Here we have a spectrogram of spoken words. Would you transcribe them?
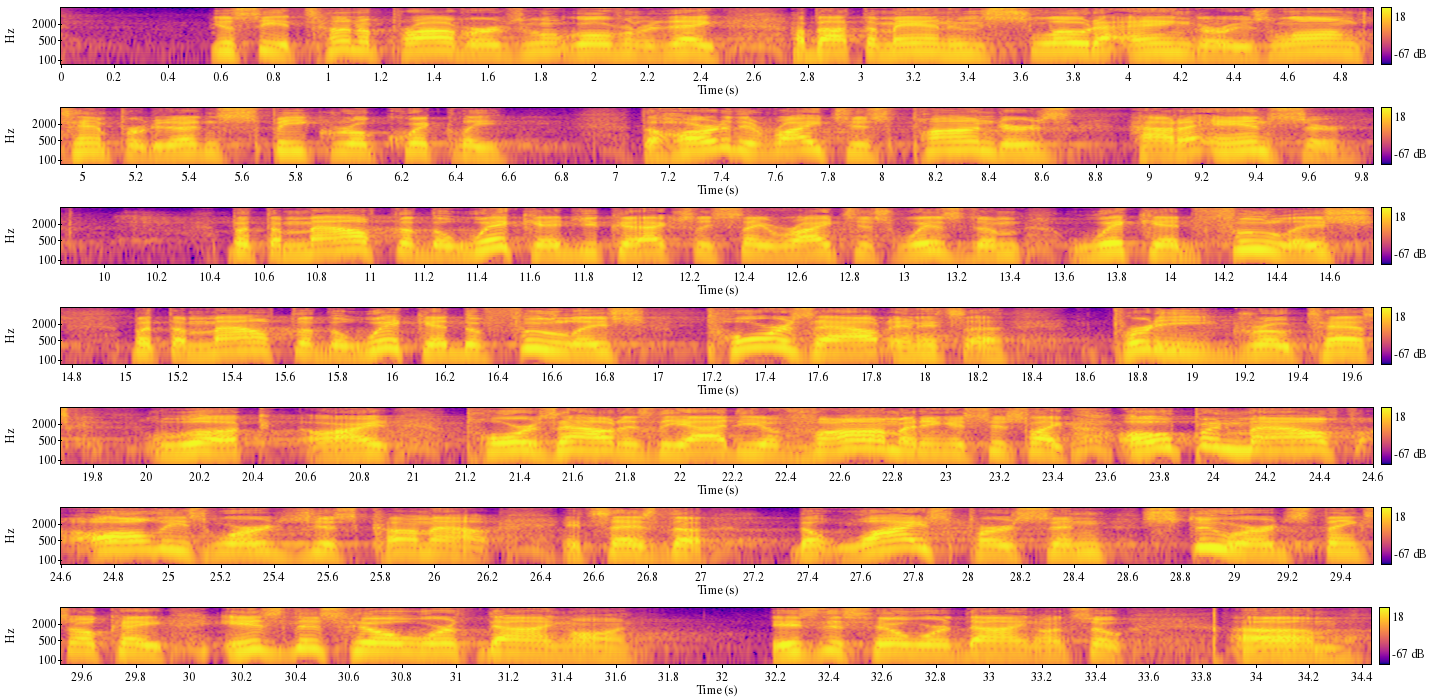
You'll see a ton of proverbs, we won't go over them today, about the man who's slow to anger, who's long tempered, who doesn't speak real quickly. The heart of the righteous ponders how to answer. But the mouth of the wicked, you could actually say righteous wisdom, wicked, foolish, but the mouth of the wicked, the foolish, pours out, and it's a pretty grotesque look, all right? Pours out is the idea of vomiting. It's just like open mouth, all these words just come out. It says the the wise person, stewards, thinks, okay, is this hill worth dying on? Is this hill worth dying on? So um,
